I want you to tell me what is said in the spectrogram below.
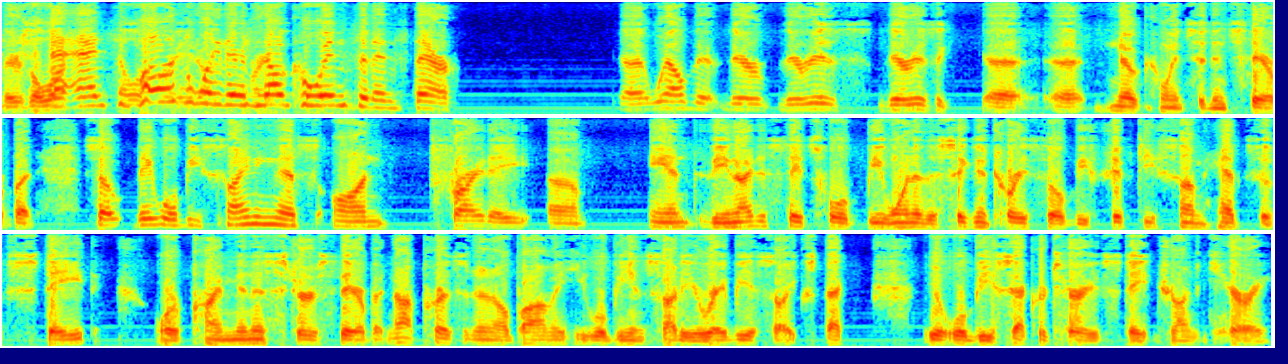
there's a lot. And supposedly there's no coincidence there. uh, well, there, there, there is there is a uh, uh, no coincidence there. But so they will be signing this on Friday, um, and the United States will be one of the signatories. There will be 50 some heads of state or prime ministers there, but not President Obama. He will be in Saudi Arabia, so I expect it will be Secretary of State John Kerry.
